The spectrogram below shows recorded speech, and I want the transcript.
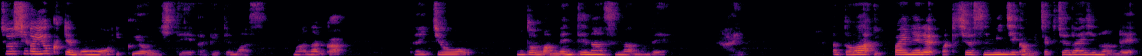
調子が良くても行くようにしてあげてます。まあなんか体調本当まあメンテナンスなのではい。あとはいっぱい寝る。私は睡眠時間めちゃくちゃ大事なので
